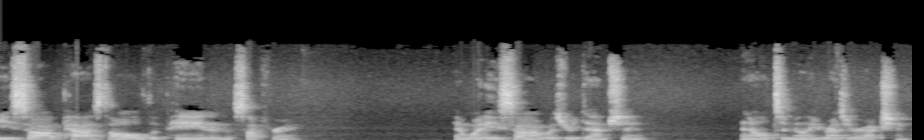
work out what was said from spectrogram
he saw past all the pain and the suffering. And what he saw was redemption and ultimately resurrection.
